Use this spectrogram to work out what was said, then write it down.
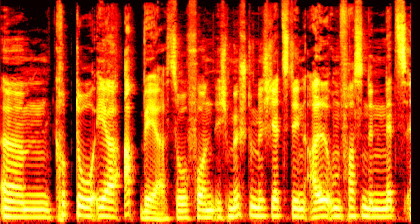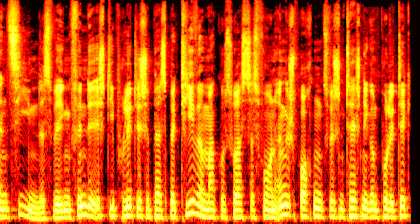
ähm, Krypto eher Abwehr, so von ich möchte mich jetzt den allumfassenden Netz entziehen. Deswegen finde ich die politische Perspektive, Markus, du hast das vorhin angesprochen, zwischen Technik und Politik,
